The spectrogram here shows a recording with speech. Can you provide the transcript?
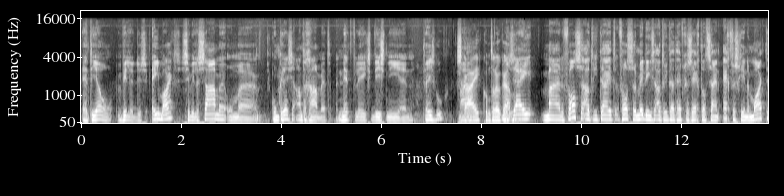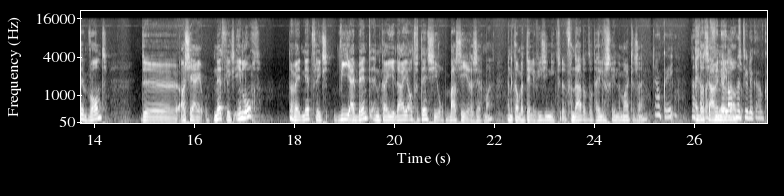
RTL willen dus één markt. Ze willen samen om eh, concurrentie aan te gaan met Netflix, Disney en Facebook. Sky komt er ook Maar, aan. zij, maar de Franse autoriteit, de Franse mededingingsautoriteit heeft gezegd dat zijn echt verschillende markten. Want de, als jij op Netflix inlogt, dan weet Netflix wie jij bent en kan je daar je advertentie op baseren, zeg maar. En dat kan met televisie niet. Vandaar dat dat hele verschillende markten zijn. Oké. Dat, en dat dat zou in Nederland natuurlijk ook.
